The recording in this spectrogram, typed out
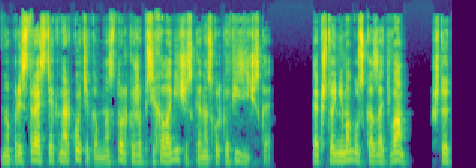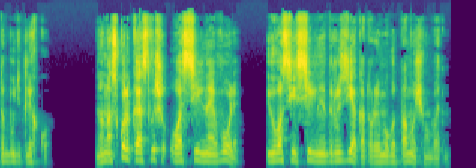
но пристрастие к наркотикам настолько же психологическое, насколько физическое. Так что я не могу сказать вам, что это будет легко. Но насколько я слышу, у вас сильная воля, и у вас есть сильные друзья, которые могут помочь вам в этом.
